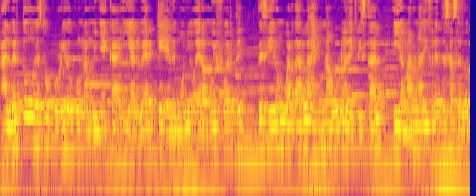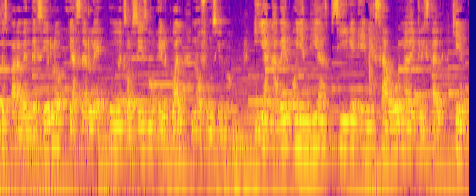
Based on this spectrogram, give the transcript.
Al ver todo esto ocurrido con la muñeca y al ver que el demonio era muy fuerte, decidieron guardarla en una urna de cristal y llamaron a diferentes sacerdotes para bendecirlo y hacerle un exorcismo, el cual no funcionó. Y Anabel hoy en día sigue en esa urna de cristal, quien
